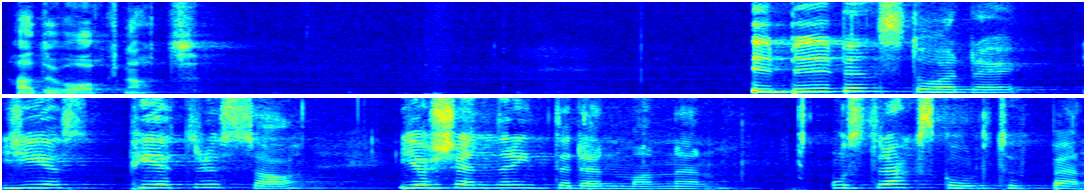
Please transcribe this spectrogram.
hade vaknat. I Bibeln står det, Petrus sa, jag känner inte den mannen. Och strax gol tuppen.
